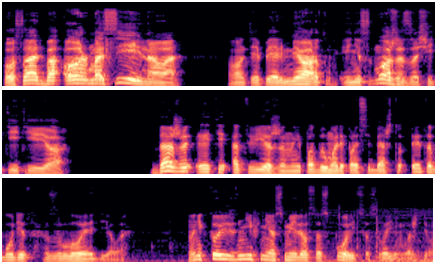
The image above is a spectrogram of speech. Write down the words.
«Усадьба Орма Сильного! Он теперь мертв и не сможет защитить ее!» Даже эти отверженные подумали про себя, что это будет злое дело. Но никто из них не осмелился спорить со своим вождем.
